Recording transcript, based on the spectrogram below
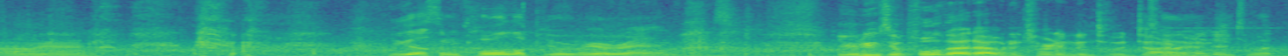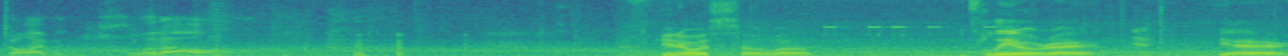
Oh yeah. You got some coal up your rear end. You need to pull that out and turn it into a diamond. Turn it into a diamond. Pull it out. You know, it's so. Uh, it's Leo, right? Yeah. Yeah.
